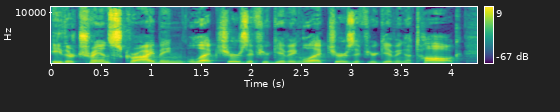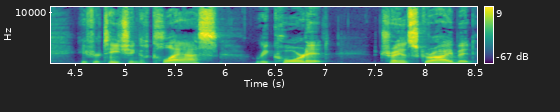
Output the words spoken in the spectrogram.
either transcribing lectures if you're giving lectures, if you're giving a talk, if you're teaching a class, record it, transcribe it,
